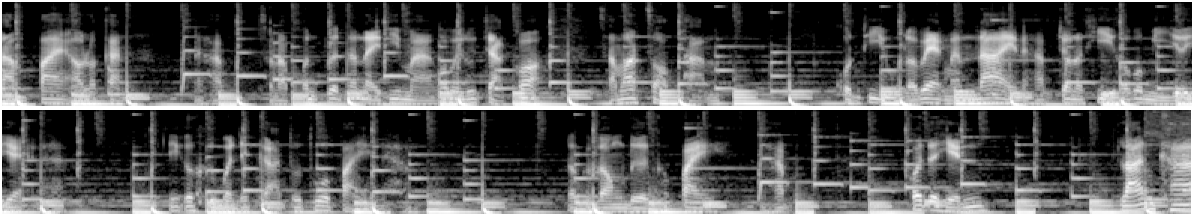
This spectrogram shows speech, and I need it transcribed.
ตามป้ายเอาละกันนะครับสำหรับเพื่อนๆท่านใดที่มาก็ไม่รู้จักก็สามารถสอบถามคนที่อยู่ละแวกนั้นได้นะครับ เจ้าหน้าที่เขาก็มีเยอะแยะนะฮะนี่ก็คือบรรยากาศทั่วๆไปนะครับ เราก็ลองเดินเข้าไปนะครับ ก็จะเห็นร้านค้า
